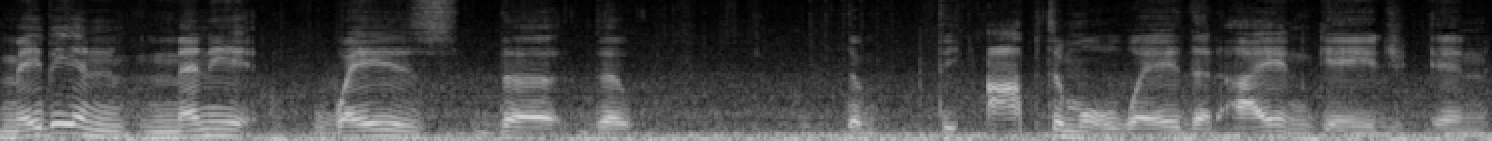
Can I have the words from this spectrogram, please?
maybe in many ways the the the the optimal way that I engage in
